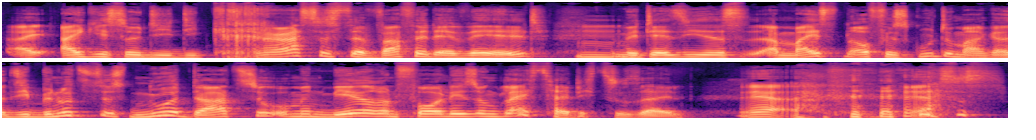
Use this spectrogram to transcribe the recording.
ei- eigentlich so die, die krasseste Waffe der Welt, Hm. mit der sie es am meisten auch fürs Gute machen kann. Und sie benutzt es nur dazu, um in mehreren Vorlesungen gleichzeitig zu sein. Ja. Das ist,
